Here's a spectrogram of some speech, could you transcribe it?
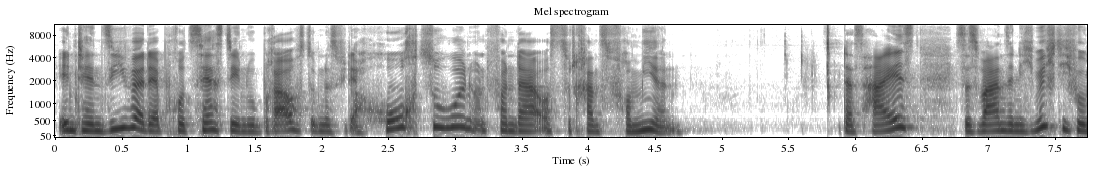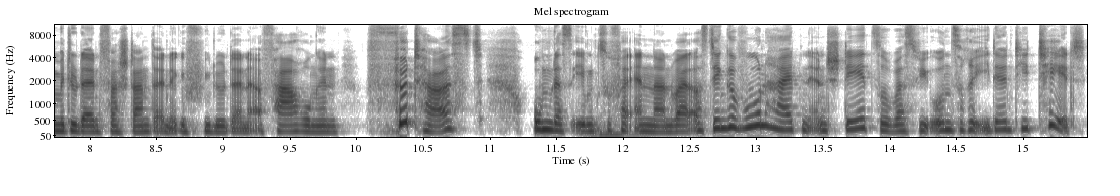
intensiver der Prozess, den du brauchst, um das wieder hochzuholen und von da aus zu transformieren. Das heißt, es ist wahnsinnig wichtig, womit du deinen Verstand, deine Gefühle und deine Erfahrungen fütterst, um das eben zu verändern, weil aus den Gewohnheiten entsteht sowas wie unsere Identität.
